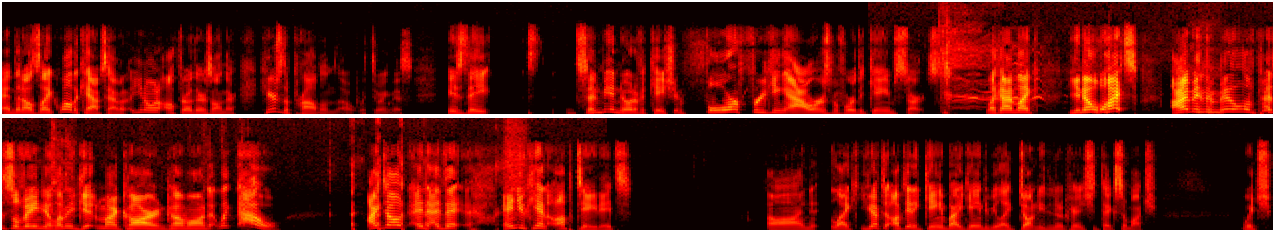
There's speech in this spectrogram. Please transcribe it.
And then I was like, "Well, the Caps have it. You know what? I'll throw theirs on there." Here's the problem though with doing this: is they send me a notification four freaking hours before the game starts. like I'm like, you know what? I'm in the middle of Pennsylvania. Let me get in my car and come on. Like, no, I don't. And and, and you can't update it on like you have to update it game by game to be like, don't need the notification. Thanks so much. Which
